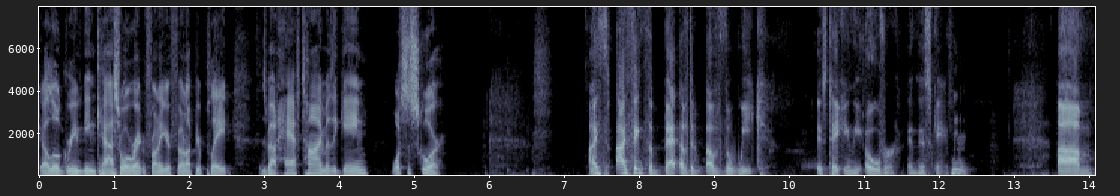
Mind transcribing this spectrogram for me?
got a little green bean casserole right in front of you, filling up your plate. It's about halftime of the game. What's the score? I th- I think the bet of the of the week is taking the over in this game. Um,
